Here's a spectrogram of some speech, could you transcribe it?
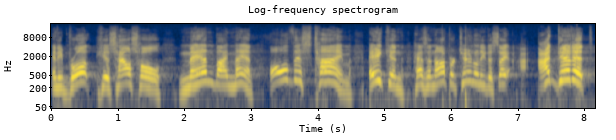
and he brought his household man by man. All this time, Achan has an opportunity to say, I, I did it.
